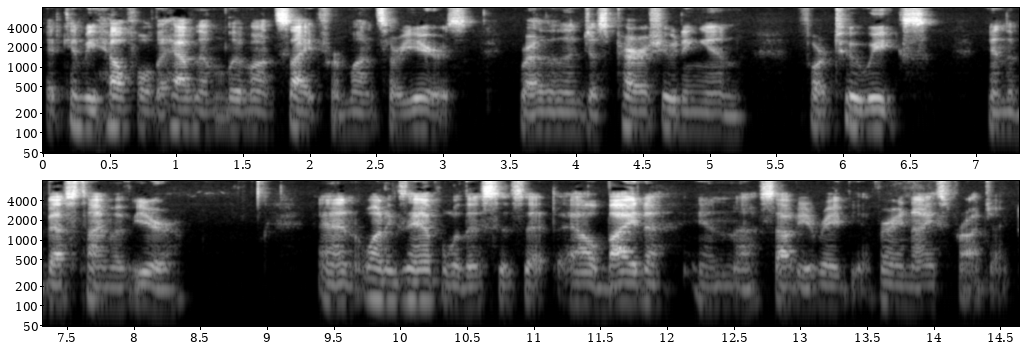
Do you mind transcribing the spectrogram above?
it can be helpful to have them live on site for months or years rather than just parachuting in for two weeks in the best time of year. And one example of this is at Al Baida in uh, Saudi Arabia. Very nice project.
